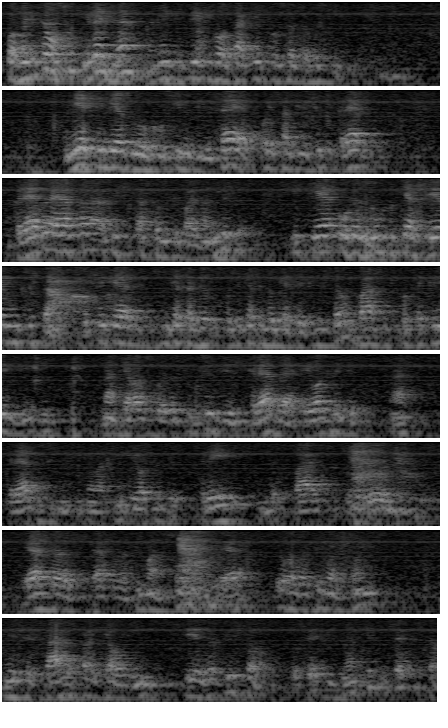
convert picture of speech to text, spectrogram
Bom, mas isso é um assunto grande, né? A gente tem que voltar aqui para o Santo Agostinho. Nesse mesmo concílio de Nicéia foi estabelecido o credo. O credo é essa recitação que se faz na missa e que é o resumo do que é ser um cristão. Você quer, você quer, saber, você quer saber o que é ser cristão, basta que você acredite naquelas coisas que você diz. Credo é eu acredito. Né? Credo significa lá que eu acredito. Creio em Deus Pai, Deus. Essas, essas afirmações é são as afirmações necessárias para que alguém seja cristão. Você é cristão, você é cristão.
